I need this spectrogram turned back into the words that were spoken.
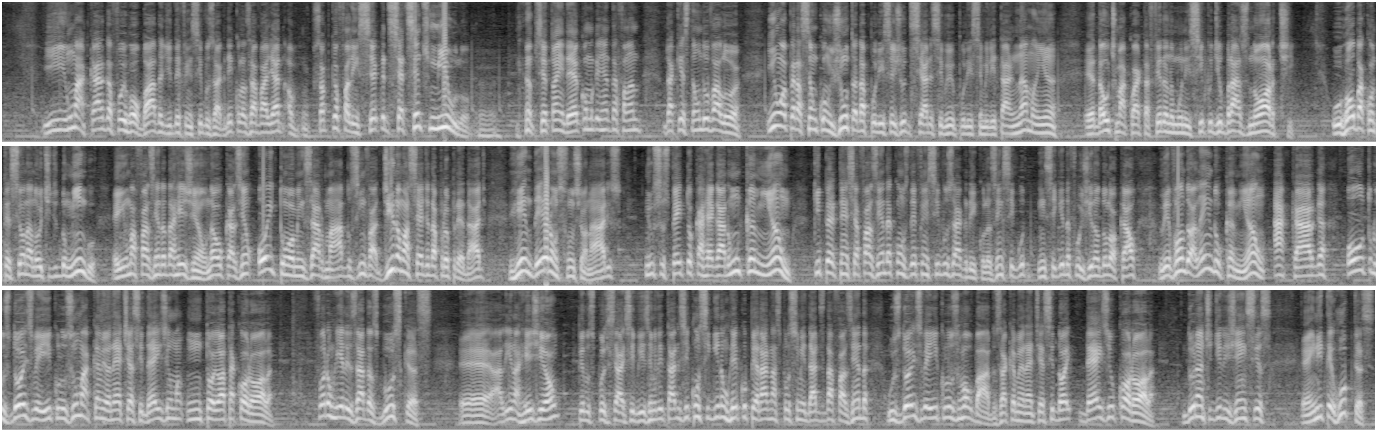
E uma carga foi roubada de defensivos agrícolas avaliada, só porque eu falei, em cerca de 700 mil, Lobo. Uhum. pra você ter uma ideia como que a gente está falando da questão do valor. E uma operação conjunta da Polícia Judiciária Civil e Polícia Militar na manhã eh, da última quarta-feira no município de Bras Norte. O roubo aconteceu na noite de domingo em uma fazenda da região. Na ocasião, oito homens armados invadiram a sede da propriedade, renderam os funcionários e o suspeito carregaram um caminhão que pertence à fazenda com os defensivos agrícolas. Em, em seguida, fugiram do local, levando além do caminhão a carga outros dois veículos, uma caminhonete S10 e uma, um Toyota Corolla. Foram realizadas buscas é, ali na região pelos policiais civis e militares e conseguiram recuperar nas proximidades da fazenda os dois veículos roubados, a caminhonete S10 e o Corolla. Durante diligências é, ininterruptas,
